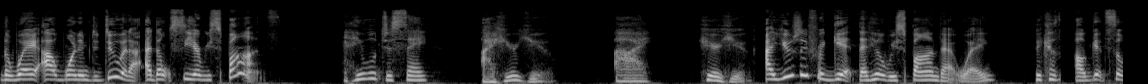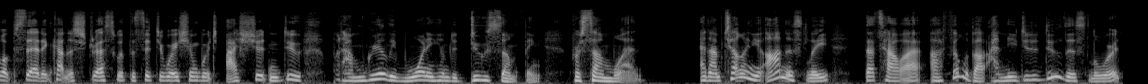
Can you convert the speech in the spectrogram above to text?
the way I want Him to do it. I, I don't see a response. And He will just say, I hear you. I hear you. I usually forget that He'll respond that way because I'll get so upset and kind of stressed with the situation, which I shouldn't do, but I'm really wanting him to do something for someone. And I'm telling you honestly, that's how I, I feel about it. I need you to do this, Lord.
